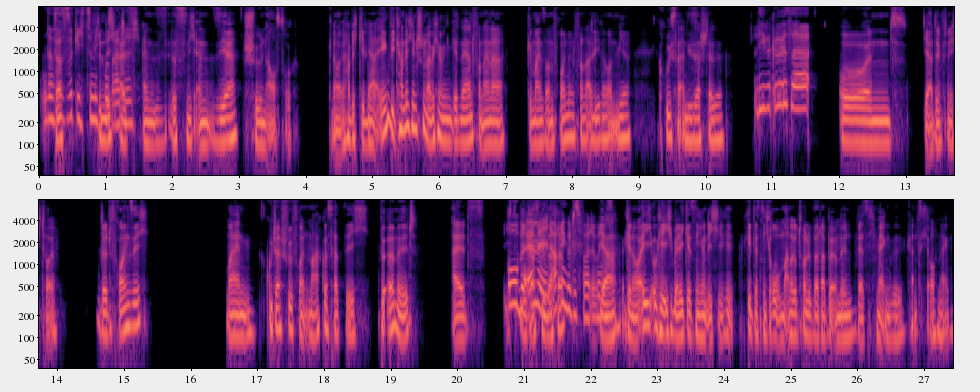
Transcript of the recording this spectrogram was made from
Das, Das ist wirklich ziemlich großartig. als ein, das finde ich einen sehr schönen Ausdruck. Genau, den habe ich gelernt. Irgendwie kannte ich ihn schon, aber ich habe ihn gelernt von einer gemeinsamen Freundin von Alina und mir. Grüße an dieser Stelle. Liebe Grüße. Und ja, den finde ich toll. Die Leute freuen sich. Mein guter Schulfreund Markus hat sich beömmelt, als ich Oh, beömmeln, auch ein gutes Wort übrigens. Ja, genau. Ich, okay, ich überlege jetzt nicht und ich rede jetzt nicht rum um andere tolle Wörter beömmeln. Wer es sich merken will, kann es sich auch merken.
